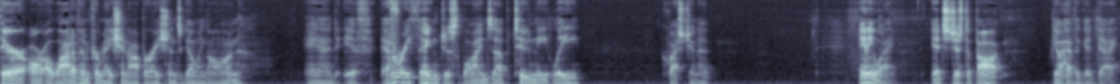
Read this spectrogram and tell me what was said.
There are a lot of information operations going on and if everything just lines up too neatly, question it. Anyway, it's just a thought. Y'all have a good day.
